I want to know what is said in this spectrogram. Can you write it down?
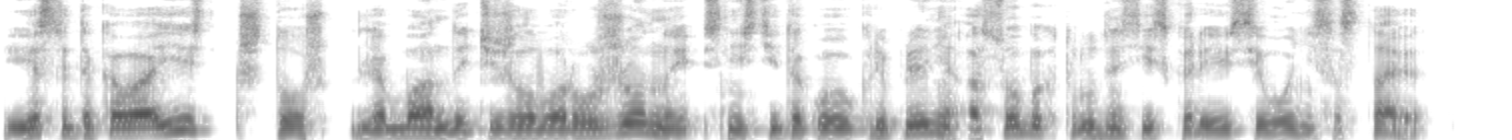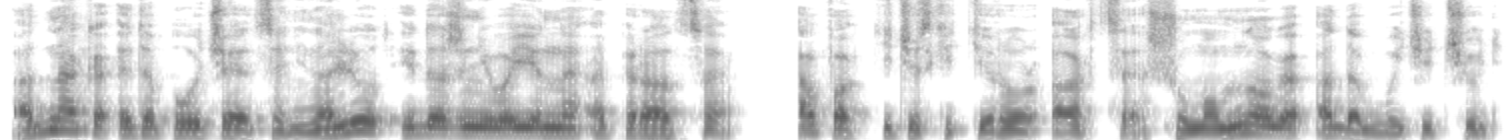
если таковая есть, что ж, для банды тяжеловооруженной снести такое укрепление особых трудностей скорее всего не составит. Однако это получается не налет и даже не военная операция, а фактически террор-акция, шума много, а добычи чуть.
